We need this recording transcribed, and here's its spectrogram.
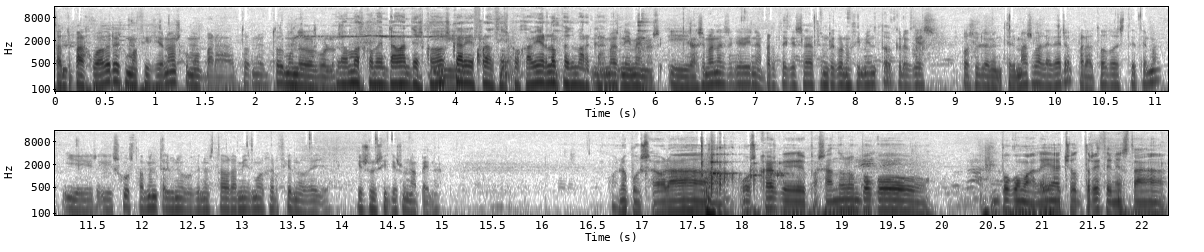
tanto para jugadores como aficionados, como para to- todo el mundo de los bolos. Lo hemos comentado antes con Y- Óscar y Francisco Javier López Marca. Ni más ni menos. Y la semana que viene, aparte de que se le hace un reconocimiento, creo que es posiblemente el más valedero para todo este tema y, y es justamente el único que no está ahora mismo ejerciendo de ello. Y eso sí que es una pena. Bueno, pues ahora Oscar que pasándolo un poco un poco mal, ¿eh? ha hecho 13 en esta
